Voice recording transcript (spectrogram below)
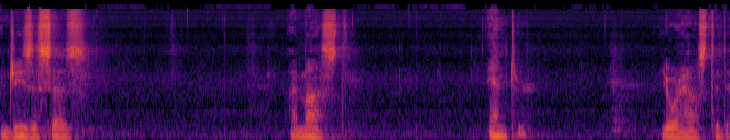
And Jesus says, I must enter your house today.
